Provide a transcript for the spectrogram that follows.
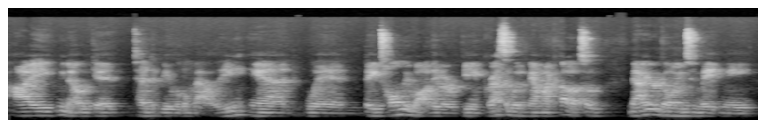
I, you know, get tend to be a little mouthy. And when they told me while they were being aggressive with me, I'm like, oh, so now you're going to make me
